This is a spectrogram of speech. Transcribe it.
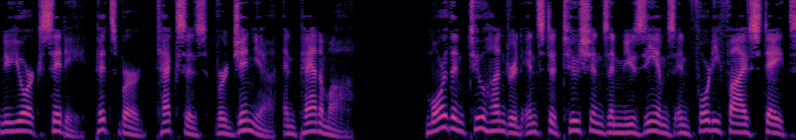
New York City, Pittsburgh, Texas, Virginia, and Panama. More than 200 institutions and museums in 45 states,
